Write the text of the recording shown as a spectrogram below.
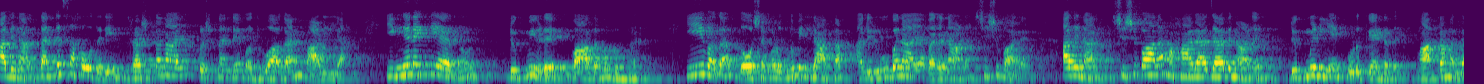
അതിനാൽ തന്റെ സഹോദരി ഭ്രഷ്ടനായ കൃഷ്ണന്റെ വധുവാകാൻ പാടില്ല. ഇങ്ങനെയൊക്കെയായിരുന്നു രുക്മിയുടെ വാദമുഖങ്ങൾ. ഈ വക ദോഷങ്ങളൊന്നുമില്ലാത്ത അനുരൂപനായ വരനാണ് ശിശുപാലൻ. അതിനാൽ ശിശുപാല മഹാരാജാവിനാണ് രുക്മിണിയെ കൊടുക്കേണ്ടത്. മാത്രമല്ല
